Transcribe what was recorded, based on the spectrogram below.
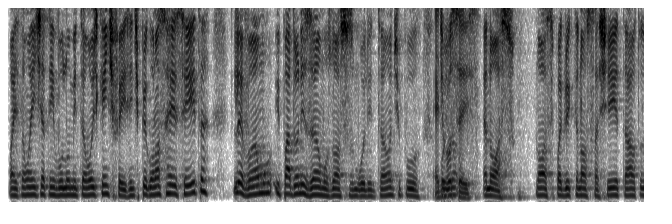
Mas então a gente já tem volume, então hoje o que a gente fez? A gente pegou nossa receita, levamos e padronizamos os nossos molhos. Então, tipo. É de vocês. É nosso. Nossa, você pode ver que tem nosso sachê e tal, tudo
